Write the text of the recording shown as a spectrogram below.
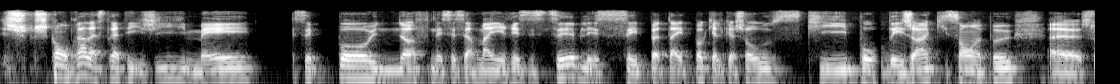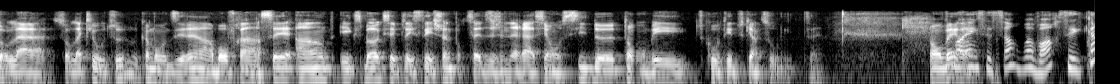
Je comprends la stratégie mais c'est pas une offre nécessairement irrésistible et c'est peut-être pas quelque chose qui, pour des gens qui sont un peu euh, sur la sur la clôture, comme on dirait en bon français, entre Xbox et PlayStation pour cette génération aussi, de tomber du côté du camp. On verra. Oui, c'est ça, on va voir. C'est quand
